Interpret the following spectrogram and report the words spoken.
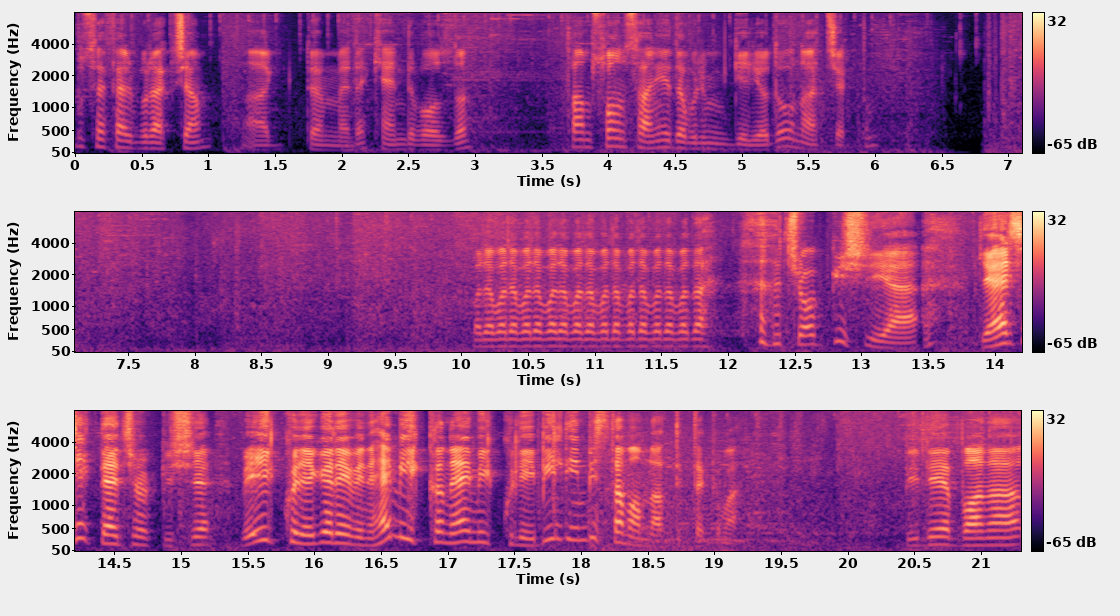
Bu sefer bırakacağım. Aa, dönmede. Kendi bozdu. Tam son saniye W'm geliyordu. Onu atacaktım. Bada bada bada bada bada bada bada bada bada. çok güçlü ya. Gerçekten çok güçlü. Ve ilk kule görevini hem ilk kanı hem ilk kuleyi bildiğim biz tamamlattık takıma. Bir de bana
